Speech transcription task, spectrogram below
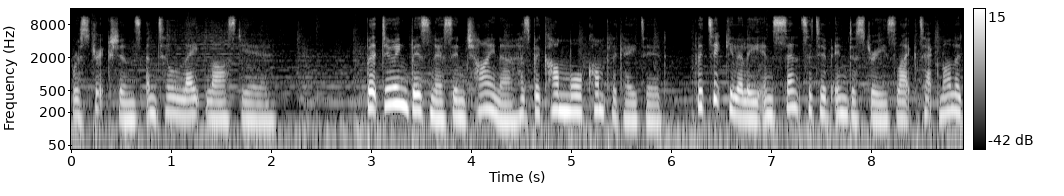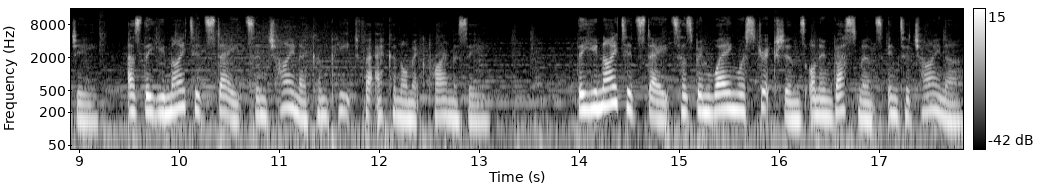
restrictions until late last year. But doing business in China has become more complicated, particularly in sensitive industries like technology, as the United States and China compete for economic primacy. The United States has been weighing restrictions on investments into China,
